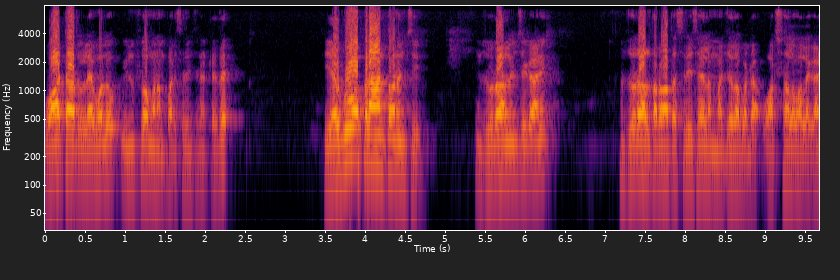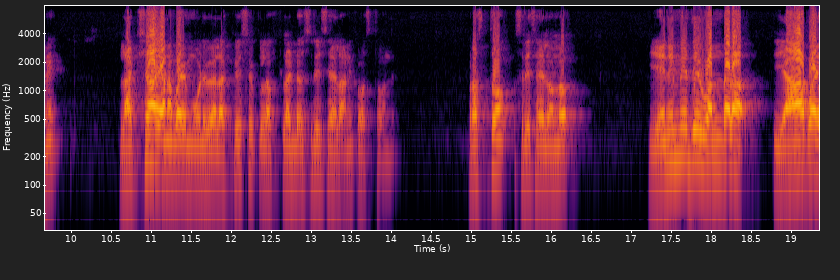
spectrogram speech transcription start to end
వాటర్ లెవెల్ ఇన్ఫ్లో మనం పరిశీలించినట్లయితే ఎగువ ప్రాంతం నుంచి జూరాల నుంచి కానీ జూరాల తర్వాత శ్రీశైలం మధ్యలో పడ్డ వర్షాల వల్ల కానీ లక్ష ఎనభై మూడు వేల క్యూసిక్ల ఫ్లడ్ శ్రీశైలానికి వస్తుంది. ప్రస్తుతం శ్రీశైలంలో ఎనిమిది వందల యాభై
